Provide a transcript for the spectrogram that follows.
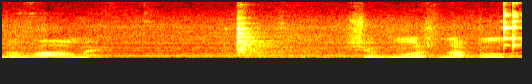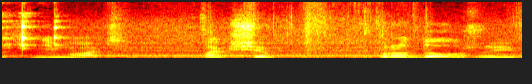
ногами, щоб можна було знімати. Так що продовжуємо.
